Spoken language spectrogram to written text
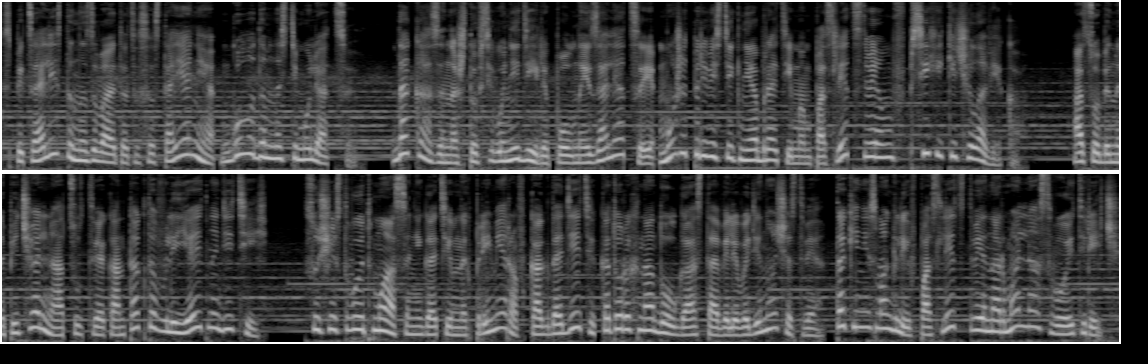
Специалисты называют это состояние голодом на стимуляцию. Доказано, что всего неделя полной изоляции может привести к необратимым последствиям в психике человека. Особенно печально отсутствие контактов влияет на детей – Существует масса негативных примеров, когда дети, которых надолго оставили в одиночестве, так и не смогли впоследствии нормально освоить речь.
